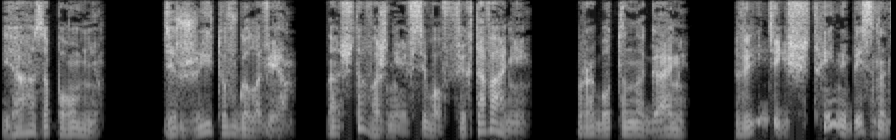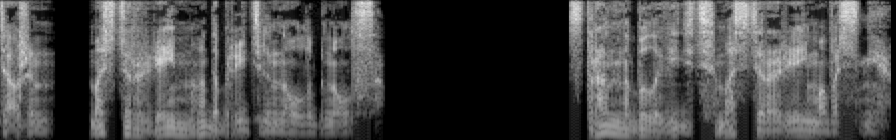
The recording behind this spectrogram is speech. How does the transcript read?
Я запомню. Держи это в голове. А что важнее всего в фехтовании? Работа ногами. Видишь, ты не безнадежен. Мастер Рейм одобрительно улыбнулся. Странно было видеть мастера Рейма во сне.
